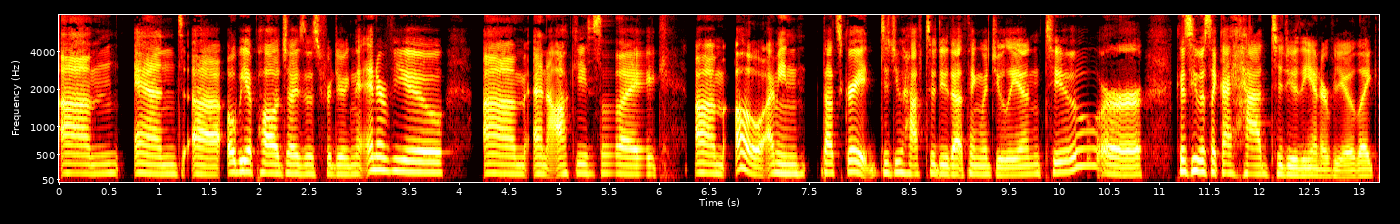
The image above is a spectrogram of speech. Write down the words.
Um, and uh, Obie apologizes for doing the interview. Um, and Aki's like, um, oh, I mean, that's great. Did you have to do that thing with Julien too? Or because he was like, I had to do the interview. Like,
